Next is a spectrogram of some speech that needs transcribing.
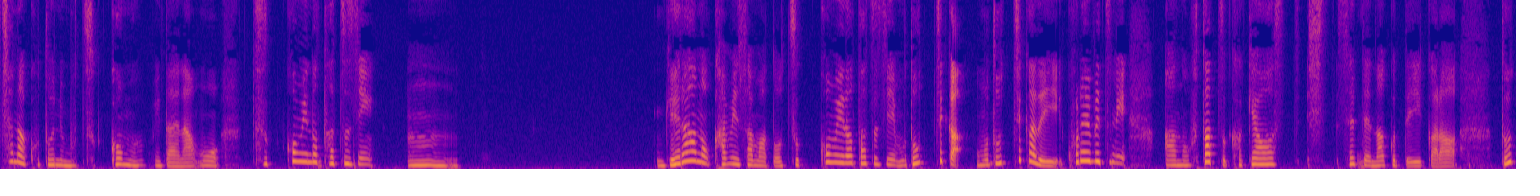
ちゃなことにも突っ込むみたいな、もう、突っ込みの達人。うん。ゲラの神様とツッコミの達人、もうどっちか、もうどっちかでいい。これ別に、あの、二つ掛け合わせてなくていいから、どっ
